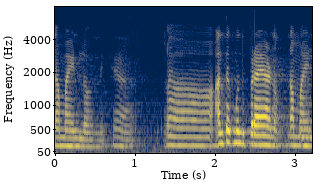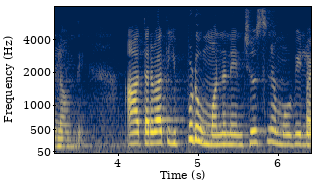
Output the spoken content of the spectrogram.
నా మైండ్లో ఉంది. అంతకుముందు ప్రయాణం నా మైండ్లో ఉంది. ఆ తర్వాత ఇప్పుడు మొన్న నేను చూసిన మూవీలో.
